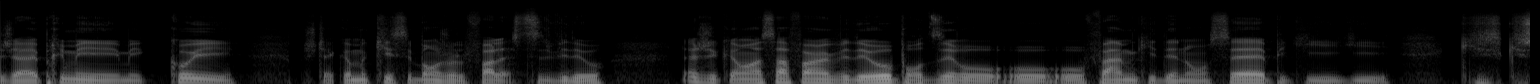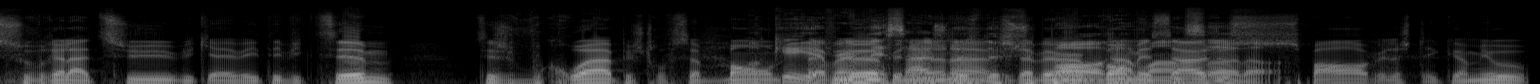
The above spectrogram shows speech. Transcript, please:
j'avais pris mes, mes couilles. J'étais comme, OK, c'est bon, je vais le faire, la petite vidéo. Là, j'ai commencé à faire une vidéo pour dire aux, aux- aux femmes qui dénonçaient, puis qui, qui, qui, qui s'ouvraient là-dessus, puis qui avaient été victimes. Tu sais, je vous crois, puis je trouve ça bon. Ok, il y avait faites-le, un puis message de- nanana. de J'avais support un bon avant message ça, de là. support, puis là, j'étais comme, yo,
